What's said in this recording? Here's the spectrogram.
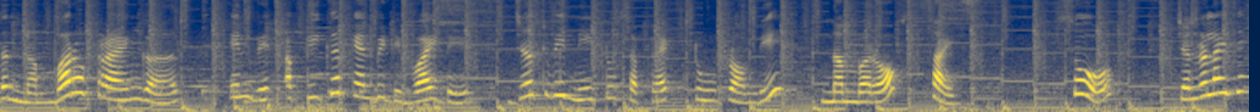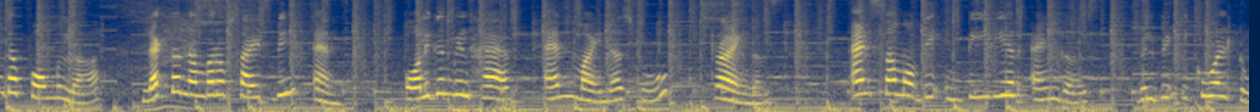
the number of triangles in which a figure can be divided just we need to subtract 2 from the number of sides. So generalizing the formula let the number of sides be n. Polygon will have n minus 2 triangles and sum of the interior angles will be equal to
